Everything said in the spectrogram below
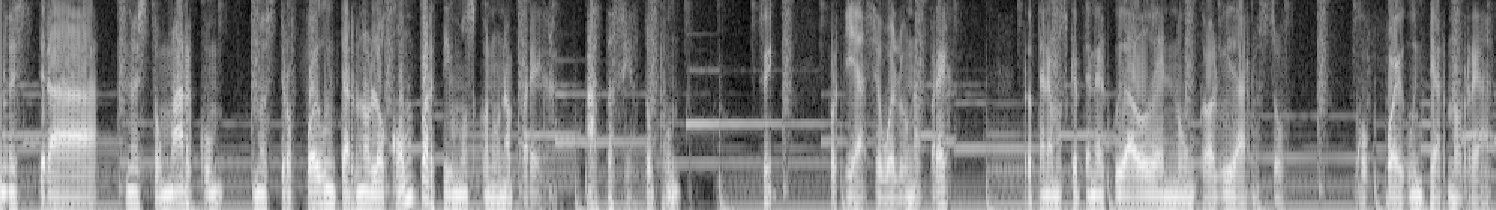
Nuestra, nuestro marco, nuestro fuego interno lo compartimos con una pareja hasta cierto punto. ¿Sí? Porque ya se vuelve una pareja. Pero tenemos que tener cuidado de nunca olvidar nuestro fuego interno real.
